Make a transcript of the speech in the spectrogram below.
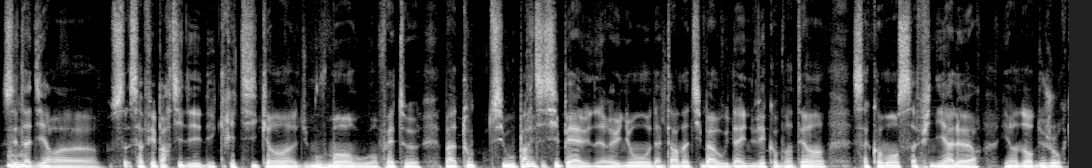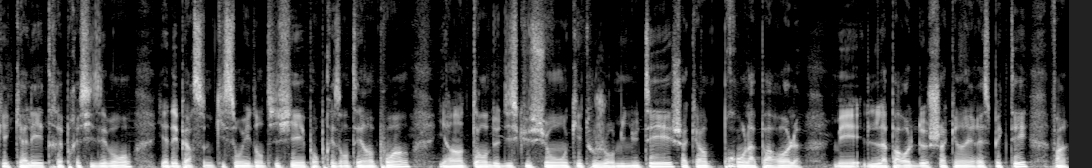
C'est-à-dire euh, ça, ça fait partie des, des critiques hein, du mouvement où en fait euh, bah, tout, si vous participez à une réunion d'Alternativa ou d'ANV COP21 ça commence, ça finit à l'heure. Il y a un ordre du jour qui est calé très précisément. Il y a des personnes qui sont identifiées pour présenter un point. Il y a un temps de discussion qui est toujours minuté. Chacun prend la parole mais la parole de chacun est respectée. Enfin,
